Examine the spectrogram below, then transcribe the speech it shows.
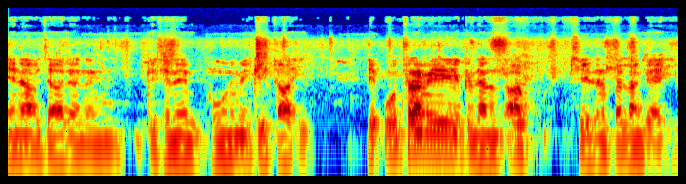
ਇਹਨਾਂ ਵਿਚਾਰਿਆਂ ਨੇ ਕਿਸੇ ਨੇ ਫੋਨ ਵੀ ਕੀਤਾ ਸੀ ਤੇ ਉਸ ਤਰ੍ਹਾਂ ਵੀ ਇੱਕ ਦਿਨ ਆ 6 ਦਿਨ ਪਹਿਲਾਂ ਗਏ ਸੀ।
